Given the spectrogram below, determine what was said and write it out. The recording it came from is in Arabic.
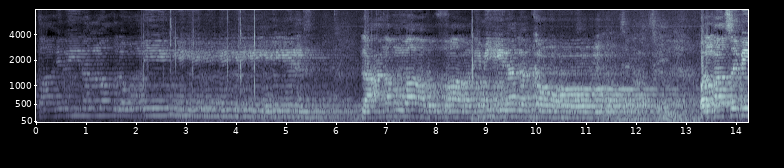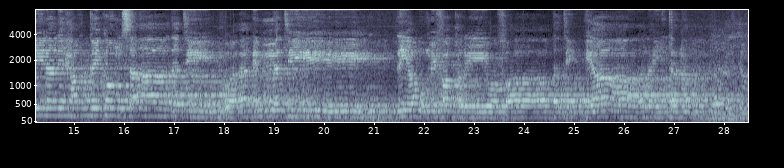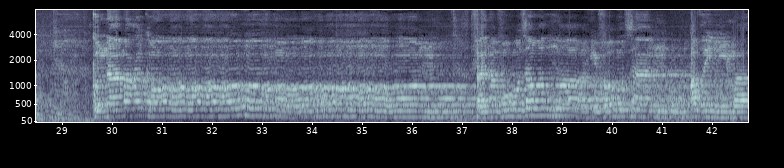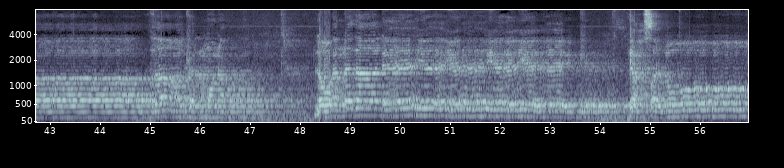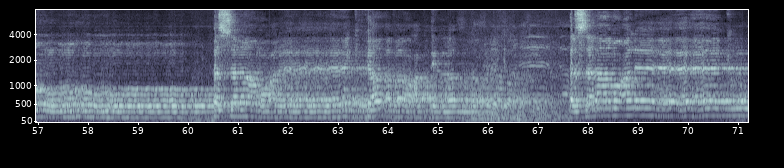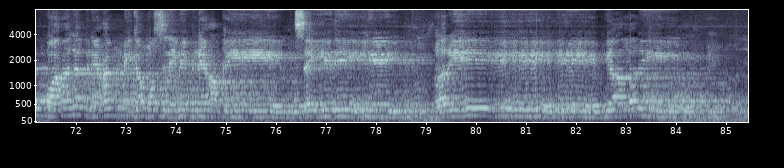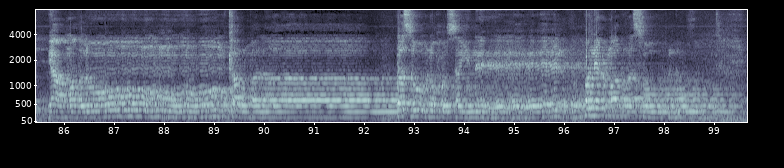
الطاهرين المظلومين. لعن الله الظالمين لكم. والغاصبين لحقكم سادتي وأئمتي ليوم فقري وفاقتي. يا ليتنا كنا معكم. فنفوز والله فوزا عظيما. ذاك المنى. لو أن ذلك يحصل عمك مسلم بن عقيل سيدي غريب. يا غريب يا مظلوم. كربلاء رسول حسين. ونعم الرسول.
